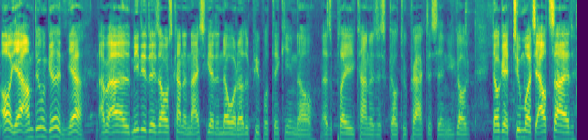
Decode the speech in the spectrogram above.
Oh yeah, I'm doing good. Yeah, I mean, uh, media day is always kind of nice. You get to know what other people think. You know, as a player, you kind of just go through practice and you go don't get too much outside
